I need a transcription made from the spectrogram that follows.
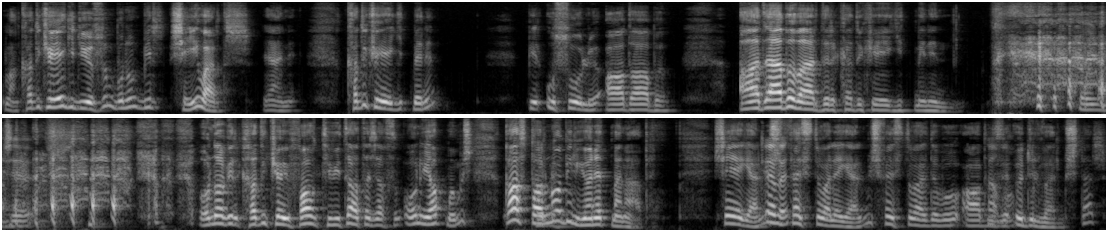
ulan Kadıköy'e gidiyorsun. Bunun bir şeyi vardır. Yani Kadıköy'e gitmenin bir usulü, adabı. Adabı vardır Kadıköy'e gitmenin. Önce Ona bir Kadıköy fav tweet'i atacaksın. Onu yapmamış. Gaspar No bir yönetmen abi. Şeye gelmiş, Evet. festivale gelmiş. Festivalde bu abimize Tamam. ödül vermişler.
